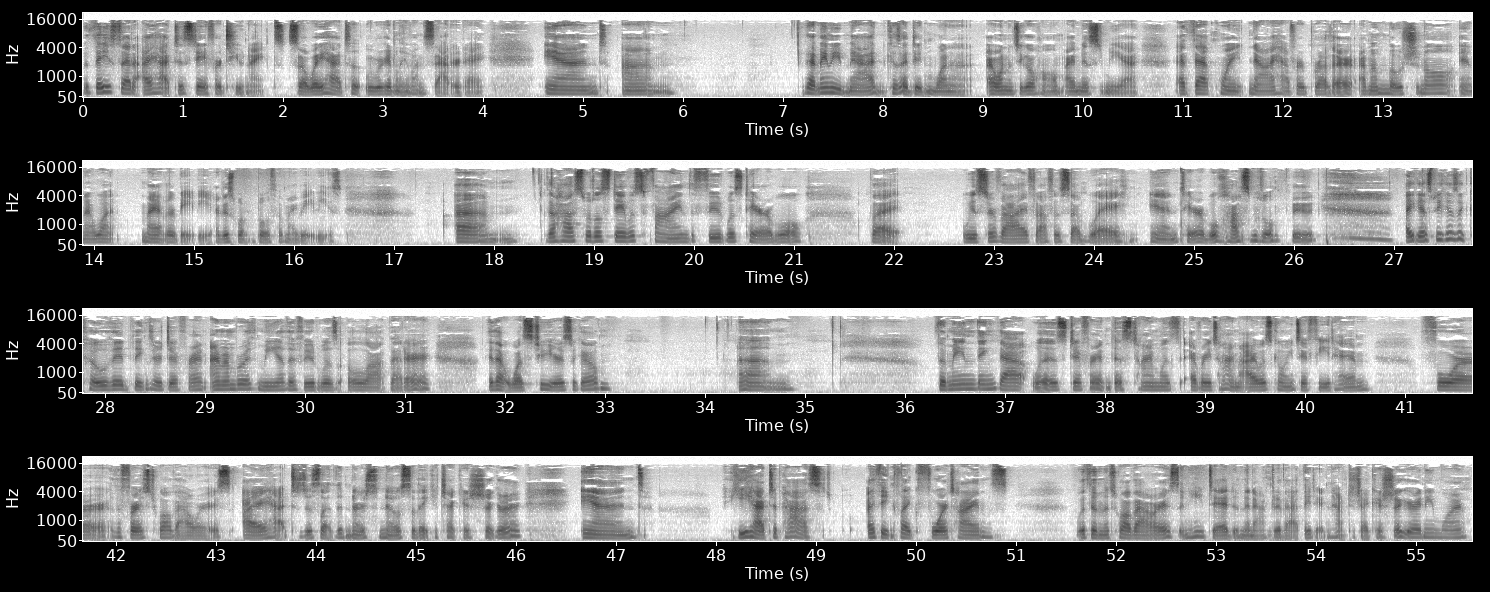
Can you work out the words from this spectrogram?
But they said I had to stay for two nights. So we had to we were going to leave on Saturday. And um that made me mad because I didn't want to I wanted to go home. I missed Mia. At that point, now I have her brother. I'm emotional and I want my other baby. I just want both of my babies. Um the hospital stay was fine. The food was terrible, but we survived off a of subway and terrible hospital food. I guess because of COVID, things are different. I remember with Mia, the food was a lot better. That was two years ago. Um, the main thing that was different this time was every time I was going to feed him for the first 12 hours, I had to just let the nurse know so they could check his sugar. And he had to pass, I think, like four times within the 12 hours, and he did. And then after that, they didn't have to check his sugar anymore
